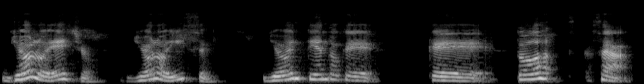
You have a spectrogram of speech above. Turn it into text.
yo lo he hecho, yo lo hice. Yo entiendo que que todos, o sea,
